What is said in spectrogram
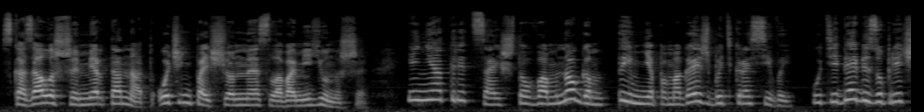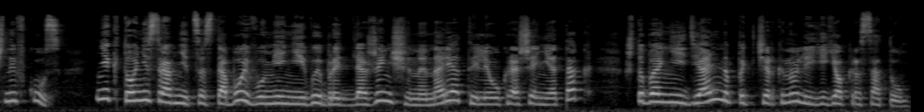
сказала Шеммер Танат, очень польщенная словами юноши. И не отрицай, что во многом ты мне помогаешь быть красивой. У тебя безупречный вкус. Никто не сравнится с тобой в умении выбрать для женщины наряд или украшение так, чтобы они идеально подчеркнули ее красоту.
